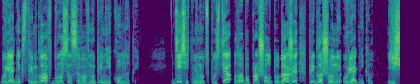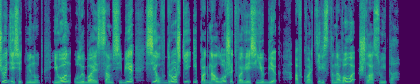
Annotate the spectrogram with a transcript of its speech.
Урядник стремглав бросился во внутренние комнаты. Десять минут спустя Лапа прошел туда же, приглашенный урядником. Еще десять минут, и он, улыбаясь сам себе, сел в дрожки и погнал лошадь во весь ее бег, а в квартире Станового шла суета.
